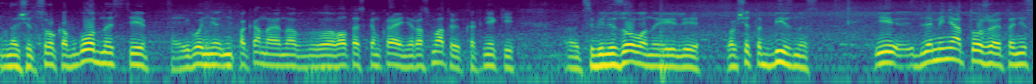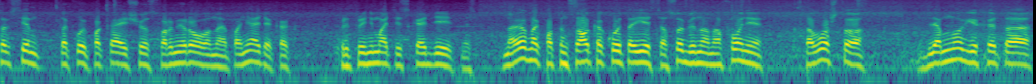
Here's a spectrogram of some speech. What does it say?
значит, сроков годности. Его не, пока, наверное, в Алтайском крае не рассматривают как некий э, цивилизованный или вообще-то бизнес – и для меня тоже это не совсем такое пока еще сформированное понятие, как предпринимательская деятельность. Наверное, потенциал какой-то есть, особенно на фоне того, что для многих это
